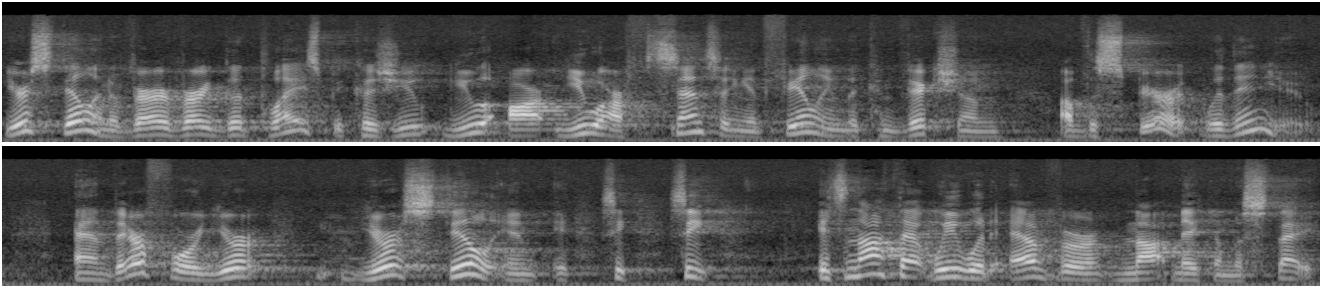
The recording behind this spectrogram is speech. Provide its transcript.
you're still in a very, very good place because you, you, are, you are sensing and feeling the conviction of the Spirit within you. And therefore, you're, you're still in. See, see, it's not that we would ever not make a mistake.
